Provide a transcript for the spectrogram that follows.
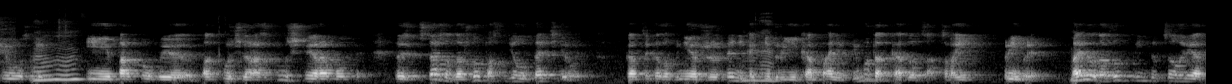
Перевозки, угу. И портовые подключно-распуточные работы. То есть государство должно, по сути дела, датировать в конце концов, ни РЖД, никакие mm другие компании не будут отказываться от своей прибыли. Поэтому должен принять целый ряд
